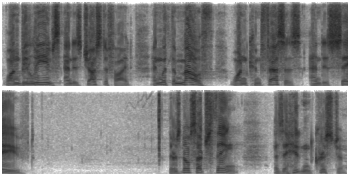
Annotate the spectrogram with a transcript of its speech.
one believes and is justified, and with the mouth one confesses and is saved. There's no such thing as a hidden Christian.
